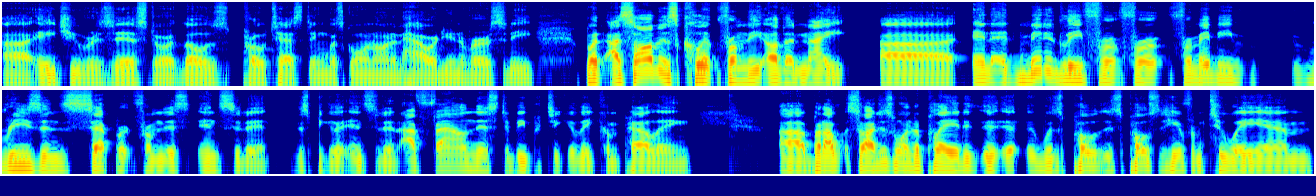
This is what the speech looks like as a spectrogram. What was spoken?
uh, HU Resist or those protesting what's going on at Howard University. But I saw this clip from the other night, uh, and admittedly, for for for maybe reasons separate from this incident, this particular incident, I found this to be particularly compelling. Uh, but I so I just wanted to play it. It, it, it was. It's posted here from 2 a.m.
